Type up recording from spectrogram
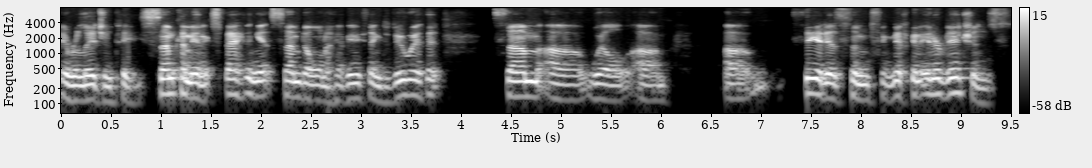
and religion piece. Some come in expecting it, some don't want to have anything to do with it. Some uh, will um, um, see it as some significant interventions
